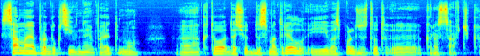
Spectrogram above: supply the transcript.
самая продуктивная, поэтому э, кто до сюда досмотрел и воспользуется, тот красавчик.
